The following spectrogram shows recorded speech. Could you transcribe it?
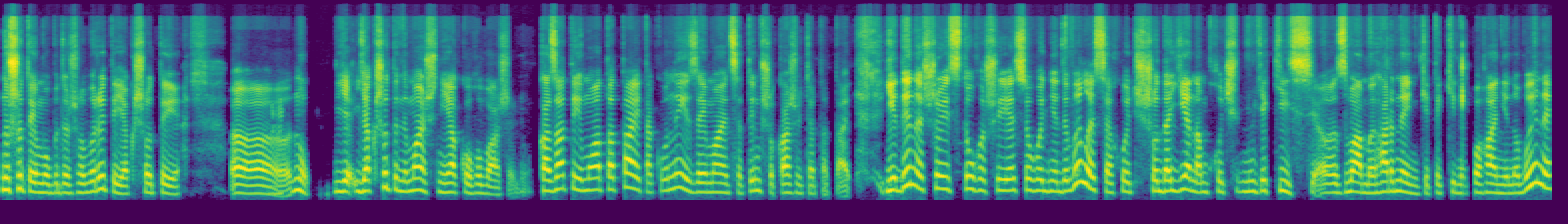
Ну що ти йому будеш говорити, якщо ти е, ну, якщо ти не маєш ніякого важелю? Казати йому ататай, так вони і займаються тим, що кажуть ататай. Єдине, що із того, що я сьогодні дивилася, хоч що дає нам, хоч ну якісь е, з вами гарненькі такі непогані новини,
